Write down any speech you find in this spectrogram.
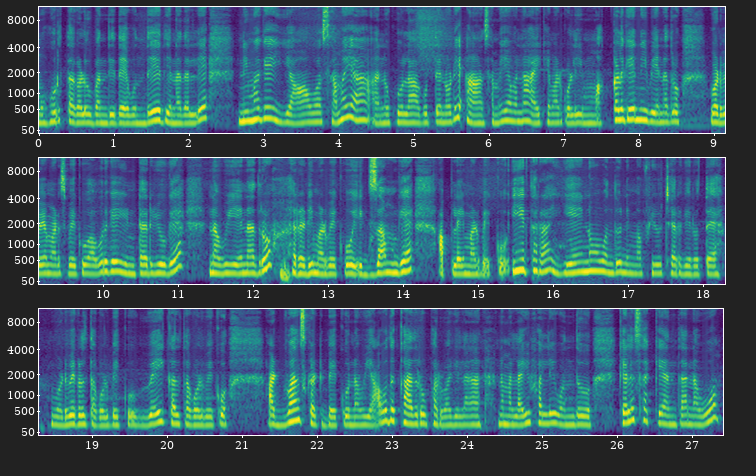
ಮುಹೂರ್ತಗಳು ಬಂದಿದೆ ಒಂದೇ ದಿನದಲ್ಲಿ. ನಿಮಗೆ ಯಾವ ಸಮಯ ಅನುಕೂಲ ಆಗುತ್ತೆ ನೋಡಿ, ಆ ಸಮಯವನ್ನು ಆಯ್ಕೆ ಮಾಡ್ಕೊಳ್ಳಿ. ಮಕ್ಕಳಿಗೆ ನೀವೇನಾದರೂ ಒಡವೆ ಮಾಡಿಸ್ಬೇಕು, ಅವ್ರಿಗೆ ಇಂಟರ್ವ್ಯೂಗೆ ನಾವು ಏನಾದರೂ ರೆಡಿ ಮಾಡಬೇಕು ಎಕ್ಸಾಮ್ಗೆ ಅಪ್ಲೈ ಮಾಡಬೇಕು. ಈ ಥರ ಏನೋ ಒಂದು ನಿಮ್ಮ ಫ್ಯೂಚರ್ಗಿರುತ್ತೆ ಒಡವೆಗಳು ತಗೊಳ್ಬೇಕು ವೆಹಿಕಲ್ ತಗೊಳ್ಬೇಕು ಅಡ್ವಾನ್ಸ್ ಕಟ್ಟಬೇಕು ನಾವು ಯಾವುದಕ್ಕಾದರೂ ಪರವಾಗಿಲ್ಲ. ನಮ್ಮ ಲೈಫಲ್ಲಿ ಒಂದು ಕೆಲಸಕ್ಕೆ ಅಂತ ನಾವು,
